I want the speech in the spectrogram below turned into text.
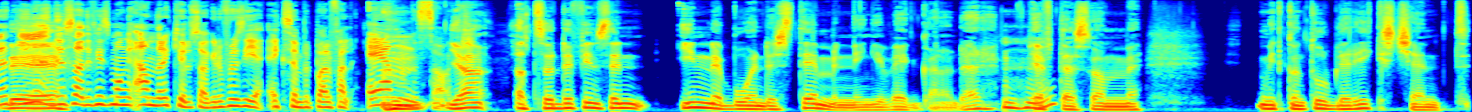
men att det- du sa att det finns många andra kul saker. Då får du ge exempel på i alla fall en sak. Ja, alltså det finns en inneboende stämning i väggarna där Mhm. eftersom mitt kontor blev rikskänt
